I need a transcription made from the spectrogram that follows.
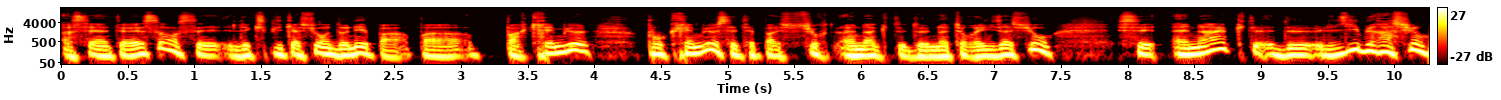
assez intéressant, c'est l'explication donnée par, par, par Crémieux. Pour Crémieux, c'était pas sur un acte de naturalisation, c'est un acte de libération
